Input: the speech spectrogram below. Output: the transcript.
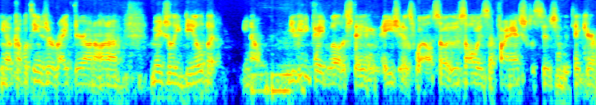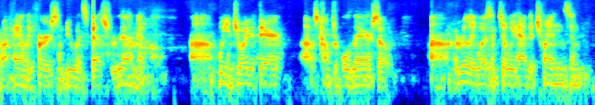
you know a couple teams are right there on on a major league deal, but you know you're getting paid well to stay in Asia as well. So it was always a financial decision to take care of my family first and do what's best for them, and um, we enjoyed it there. I was comfortable there. So um, it really wasn't until we had the twins and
